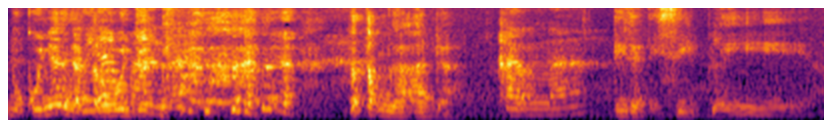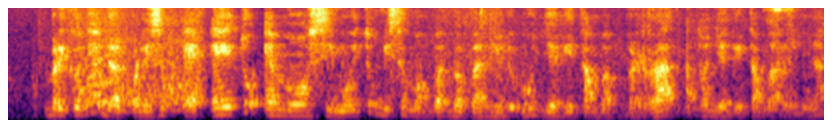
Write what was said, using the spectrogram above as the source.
Bukunya nggak terwujud. tetap nggak ada. Karena tidak disiplin berikutnya adalah prinsip E, E itu emosimu itu bisa membuat beban hidupmu jadi tambah berat atau jadi tambah ringan.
